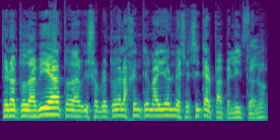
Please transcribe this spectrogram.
pero todavía, todavía y sobre todo la gente mayor necesita el papelito, Sí. ¿no?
